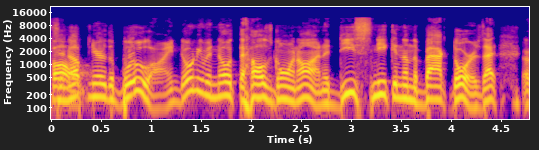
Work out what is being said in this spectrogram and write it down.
dancing up near the blue line. Don't even know what the hell's going on. A D sneaking in the back door. Is that? Uh,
